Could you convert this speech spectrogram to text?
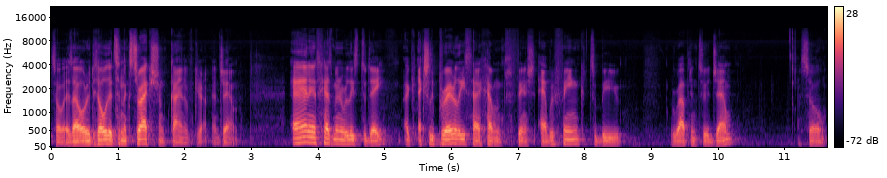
so as I already told, it's an extraction kind of gem. And it has been released today. Actually, pre-release, I haven't finished everything to be wrapped into a gem. So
